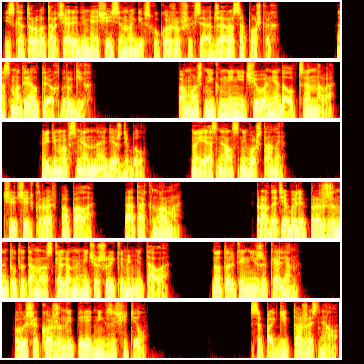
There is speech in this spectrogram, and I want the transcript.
из которого торчали дымящиеся ноги в скукожившихся от жара сапожках, осмотрел трех других. Помощник мне ничего не дал ценного, видимо, в сменной одежде был, но я снял с него штаны. Чуть-чуть кровь попала, а так норма. Правда, те были прожжены тут и там раскаленными чешуйками металла, но только ниже колен. Выше кожаный передник защитил. Сапоги тоже снял,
